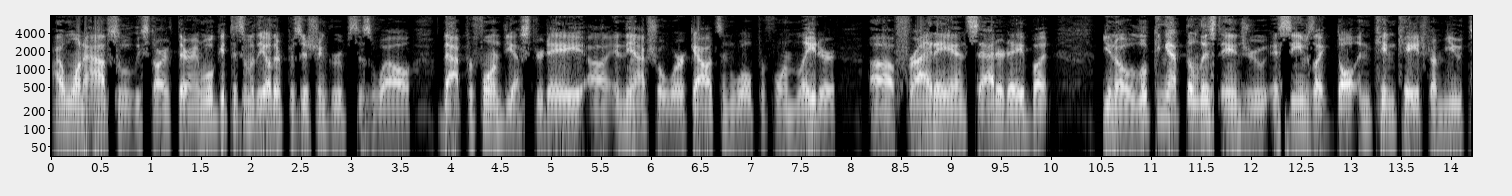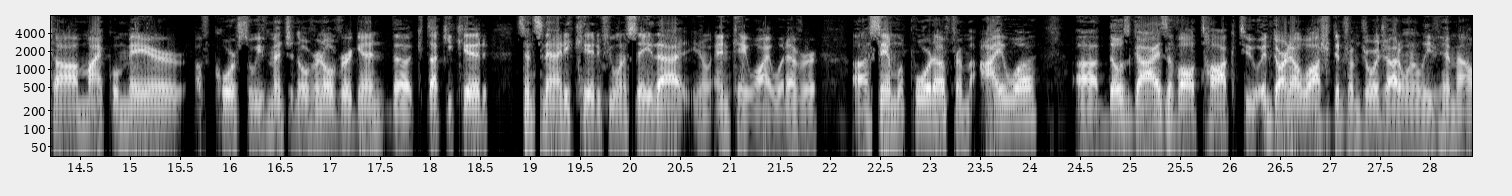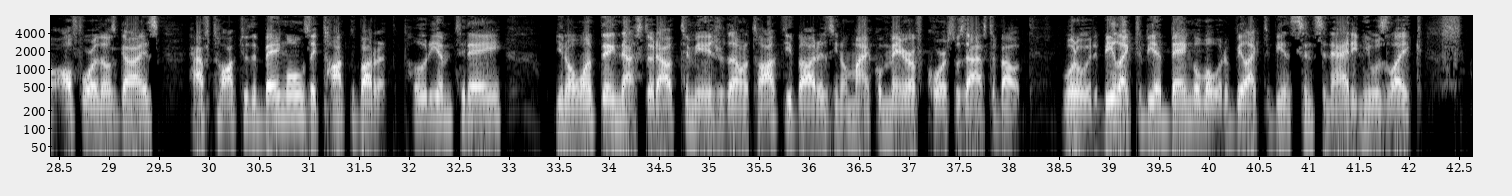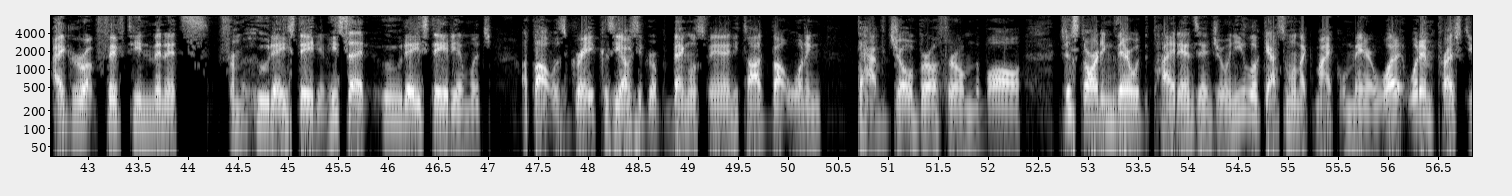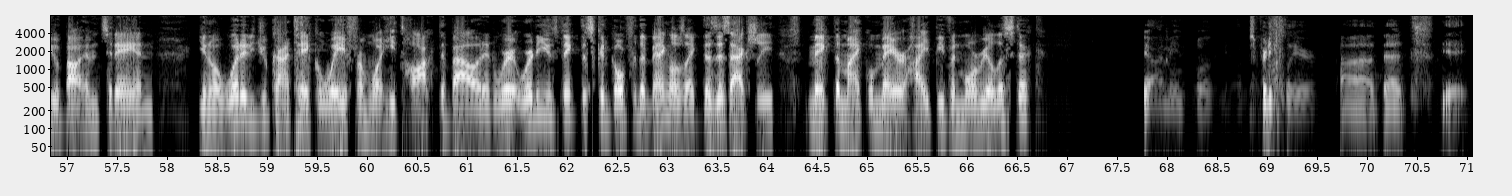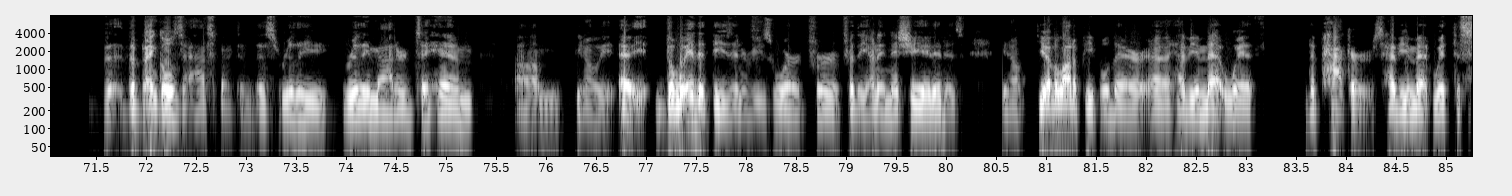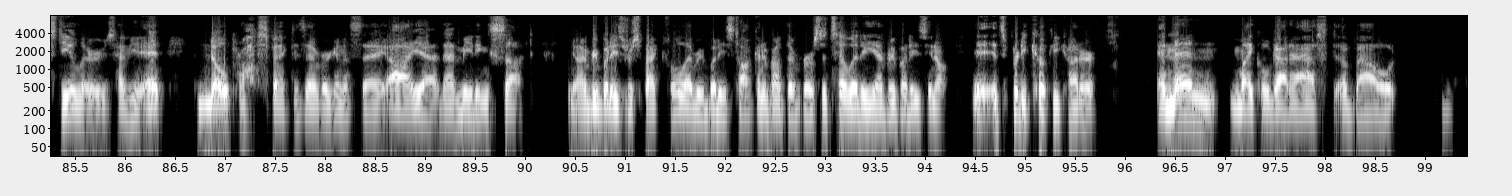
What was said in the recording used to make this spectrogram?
I want to absolutely start there, and we'll get to some of the other position groups as well that performed yesterday uh, in the actual workouts, and will perform later uh, Friday and Saturday. But you know, looking at the list, Andrew, it seems like Dalton Kincaid from Utah, Michael Mayer, of course, who we've mentioned over and over again, the Kentucky kid, Cincinnati kid, if you want to say that, you know, NKY, whatever. Uh, Sam LaPorta from Iowa. Uh, those guys have all talked to, and Darnell Washington from Georgia. I don't want to leave him out. All four of those guys have talked to the Bengals. They talked about it at the podium today. You know, one thing that stood out to me, Andrew, that I want to talk to you about is, you know, Michael Mayer, of course, was asked about what would it be like to be a Bengal? What would it be like to be in Cincinnati? And he was like, I grew up 15 minutes from Who Dey Stadium. He said Who Dey Stadium, which I thought was great because he obviously grew up a Bengals fan. He talked about wanting to have Joe Burrow throw him the ball. Just starting there with the tight ends, Andrew. When you look at someone like Michael Mayer, what what impressed you about him today? And you know, what did you kind of take away from what he talked about? And where where do you think this could go for the Bengals? Like, does this actually make the Michael Mayer hype even more realistic? Yeah, I mean, well, it's pretty clear uh, that the the Bengals aspect of this really really mattered to him. Um, you know, eh, the way that these interviews work for for the uninitiated is, you know, you have a lot of people there. Uh, have you met with the Packers? Have you met with the Steelers? Have you? No prospect is ever going to say, "Ah, yeah, that meeting sucked." You know, everybody's respectful. Everybody's talking about their versatility. Everybody's, you know, it's pretty cookie cutter. And then Michael got asked about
